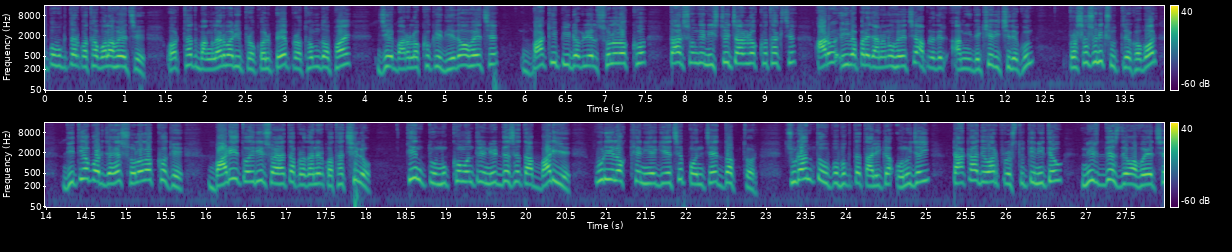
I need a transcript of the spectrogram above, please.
উপভোক্তার কথা বলা হয়েছে। অর্থাৎ বাংলার বাড়ি প্রকল্পে প্রথম দফায় যে বারো লক্ষকে দিয়ে দেওয়া হয়েছে, বাকি পিডব্লিউএল ষোলো লক্ষ, তার সঙ্গে নিশ্চয়ই চার লক্ষ থাকছে। আরও এই ব্যাপারে জানানো হয়েছে, আপনাদের আমি দেখিয়ে দিচ্ছি, দেখুন। প্রশাসনিক সূত্রে খবর, দ্বিতীয় পর্যায়ে ষোলো লক্ষকে বাড়ি তৈরির সহায়তা প্রদানের কথা ছিল। কিন্তু মুখ্যমন্ত্রীর নির্দেশে তা বাড়িয়ে কুড়ি লক্ষে নিয়ে গিয়েছে পঞ্চায়েত দপ্তর। চূড়ান্ত উপভোক্তা তালিকা অনুযায়ী টাকা দেওয়ার প্রস্তুতি নিতেও নির্দেশ দেওয়া হয়েছে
